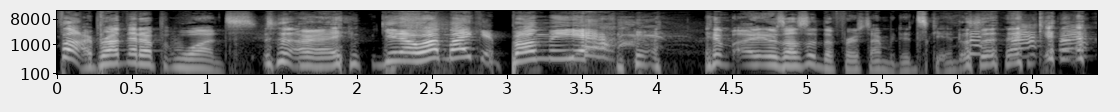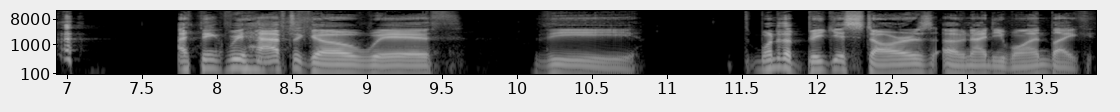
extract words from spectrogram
fuck. I brought that up once. All right. you know what Mike it bummed me out It was also the first time we did scandals. I think. I think we have to go with the one of the biggest stars of 91 like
